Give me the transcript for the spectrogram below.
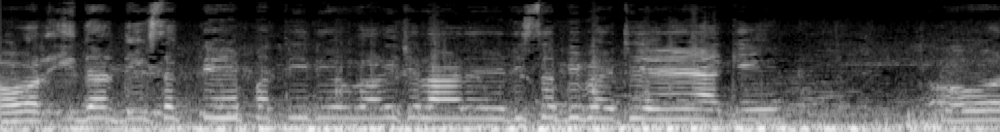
और इधर देख सकते हैं पति देव गाड़ी चला रहे हैं ऋषभ भी बैठे हैं आगे। और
